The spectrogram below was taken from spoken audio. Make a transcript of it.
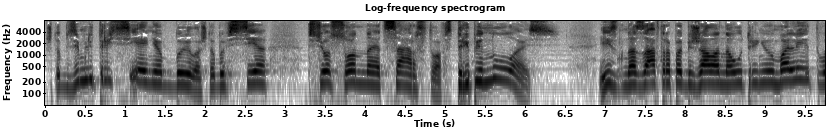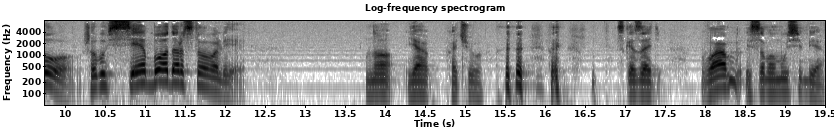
чтобы землетрясение было, чтобы все, все сонное царство встрепенулось. И на завтра побежало на утреннюю молитву, чтобы все бодрствовали. Но я хочу сказать вам и самому себе,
